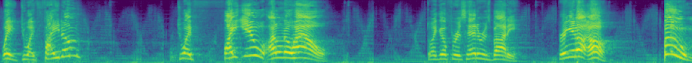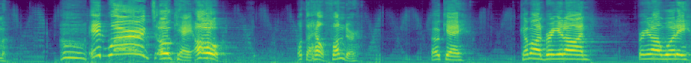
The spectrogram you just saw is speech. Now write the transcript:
Wait, do I fight him? Do I fight you? I don't know how. Do I go for his head or his body? Bring it on. Oh, boom. It worked! Okay. Oh! What the hell? Thunder? Okay. Come on, bring it on. Bring it on, Woody.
